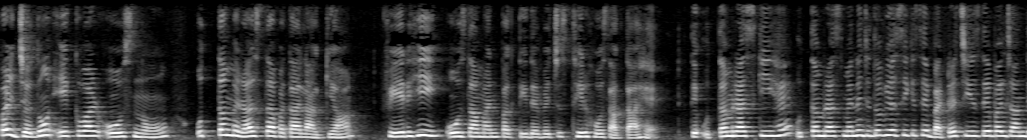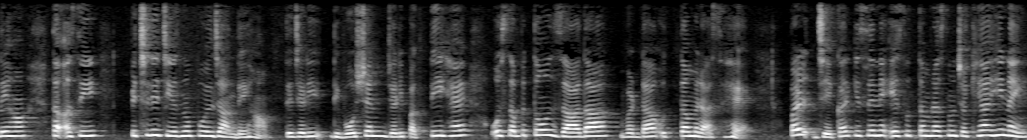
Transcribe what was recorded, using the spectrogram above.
ਪਰ ਜਦੋਂ ਇੱਕ ਵਾਰ ਉਸ ਨੂੰ ਉੱਤਮ ਰਸ ਦਾ ਪਤਾ ਲੱਗ ਗਿਆ, ਫਿਰ ਹੀ ਉਸ ਦਾ ਮਨ ਭਗਤੀ ਦੇ ਵਿੱਚ ਸਥਿਰ ਹੋ ਸਕਦਾ ਹੈ। ਤੇ ਉੱਤਮ ਰਸ ਕੀ ਹੈ? ਉੱਤਮ ਰਸ ਮੈਨੇ ਜਦੋਂ ਵੀ ਅਸੀਂ ਕਿਸੇ ਬੈਟਰ ਚੀਜ਼ ਦੇ ਬਲ ਜਾਂਦੇ ਹਾਂ, ਤਾਂ ਅਸੀਂ ਪਿਛਲੀ ਚੀਜ਼ ਨੂੰ ਭੁੱਲ ਜਾਂਦੇ ਹਾਂ। ਤੇ ਜਿਹੜੀ ਡਿਵੋਸ਼ਨ ਜਿਹੜੀ ਭਗਤੀ ਹੈ ਉਹ ਸਭ ਤੋਂ ਜ਼ਿਆਦਾ ਵੱਡਾ ਉੱਤਮ ਰਸ ਹੈ। ਪਰ ਜੇਕਰ ਕਿਸੇ ਨੇ ਇਸ ਉੱਤਮ ਰਸ ਨੂੰ ਚਖਿਆ ਹੀ ਨਹੀਂ,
